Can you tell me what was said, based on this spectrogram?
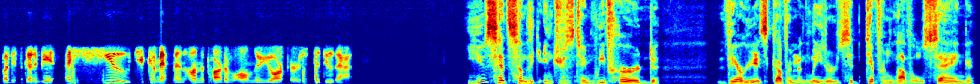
but it's going to be a huge commitment on the part of all New Yorkers to do that. You said something interesting. We've heard various government leaders at different levels saying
